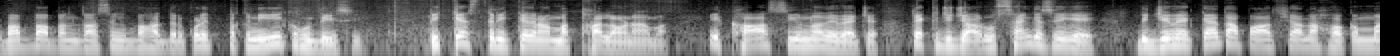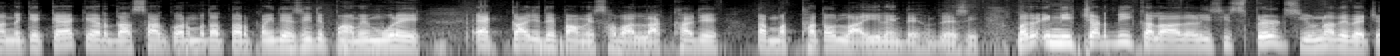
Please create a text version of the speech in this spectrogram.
ਬਾਬਾ ਬੰਦਾ ਸਿੰਘ ਬਹਾਦਰ ਕੋਲੇ ਤਕਨੀਕ ਹੁੰਦੀ ਸੀ ਵੀ ਕਿਸ ਤਰੀਕੇ ਦੇ ਨਾਲ ਮੱਥਾ ਲਾਉਣਾ ਵਾ। ਇਹ ਖਾਸ ਸੀ ਉਹਨਾਂ ਦੇ ਵਿੱਚ ਤੇ ਇੱਕ ਜੁਝਾਰੂ ਸਿੰਘ ਸੀਗੇ ਵੀ ਜਿਵੇਂ ਕਹਿਤਾ ਪਾਤਸ਼ਾਹ ਦਾ ਹੁਕਮ ਮੰਨ ਕੇ ਕਹਿ ਕੇ ਅਰਦਾਸਾ ਗੁਰਮਤਾ ਤਰ ਪੈਂਦੇ ਸੀ ਤੇ ਭਾਵੇਂ ਮੂਰੇ ਇੱਕ ਅਜ ਦੇ ਭਾਵੇਂ ਸਵਾ ਲੱਖ ਆ ਜੇ। ਤਾਂ ਮੱਥਾ ਤਾਂ ਉਹ ਲਾ ਹੀ ਲੈਂਦੇ ਹੁੰਦੇ ਸੀ। ਮਤਲਬ ਇੰਨੀ ਚੜ੍ਹਦੀ ਕਲਾ ਵਾਲੀ ਸੀ ਸਪਿਰਿਟ ਸੀ ਉਹਨਾਂ ਦੇ ਵਿੱਚ।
